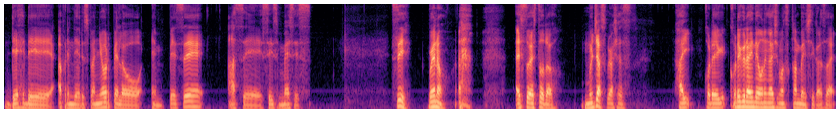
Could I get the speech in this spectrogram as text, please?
dejé de aprender español, pero empecé hace seis meses. Sí, bueno, esto es todo. Muchas gracias. はい、これ、これぐらいでお願いします。勘弁してください。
